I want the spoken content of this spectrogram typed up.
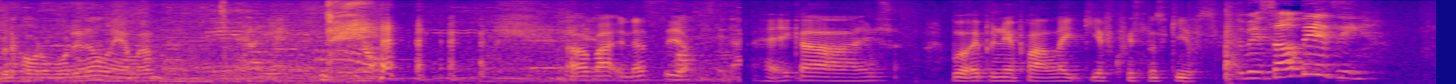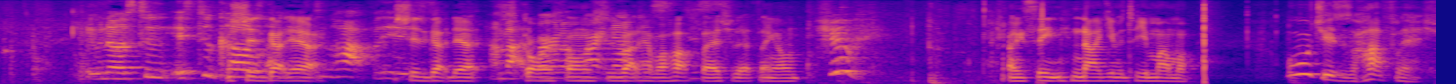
with a hold of water and a lemon. Alright, and that's it. Hey guys, we're opening up our late gift Christmas gifts. We've been so busy. Even though it's too it's too cold. She's got I that- Too hot for this. She's got that I'm about to burn scarf on. right She's now, about to have a just- hot just- flash with that thing on. Phew. I can see now give it to your mama. Oh Jesus, a hot flash.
